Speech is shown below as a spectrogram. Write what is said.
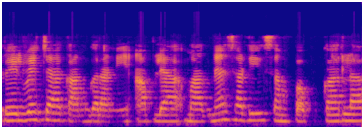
रेल्वेच्या कामगारांनी आपल्या मागण्यांसाठी संप पुकारला.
